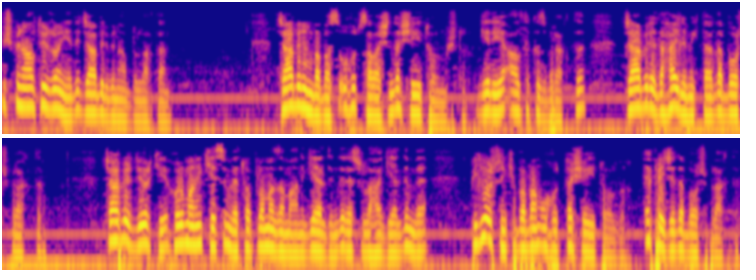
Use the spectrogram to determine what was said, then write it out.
3617 Cabir bin Abdullah'tan. Cabir'in babası Uhud savaşında şehit olmuştu. Geriye altı kız bıraktı. Cabir'e de hayli miktarda borç bıraktı. Cabir diyor ki hurmanın kesim ve toplama zamanı geldiğinde Resulullah'a geldim ve Biliyorsun ki babam Uhud'da şehit oldu. Epeyce de borç bıraktı.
